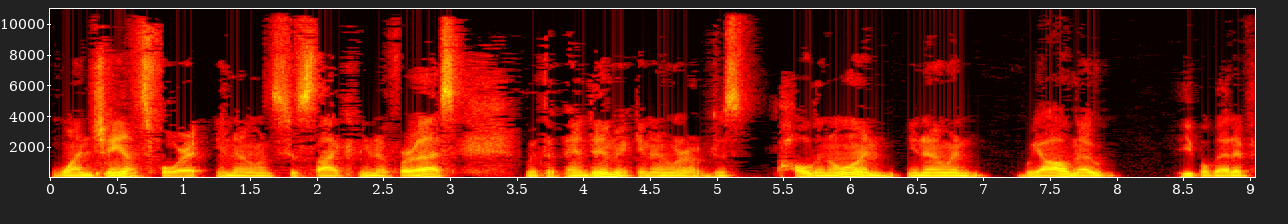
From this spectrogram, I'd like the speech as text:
one chance for it. You know, it's just like you know for us with the pandemic. You know, we're just holding on. You know, and we all know people that have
